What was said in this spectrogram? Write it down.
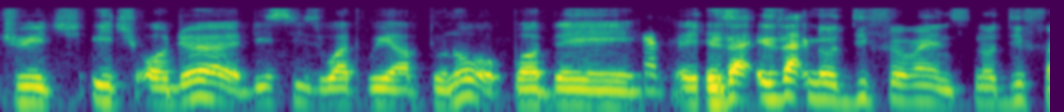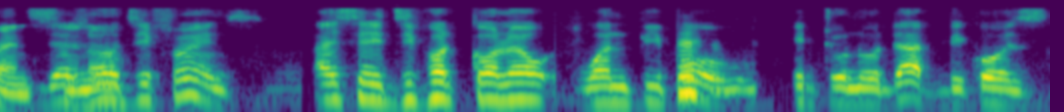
treat each other. This is what we have to know. But uh, Is that is that no difference? No difference, there's you know? no difference. I say different color, one people need to know that because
